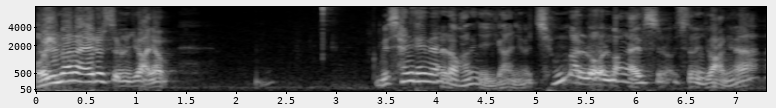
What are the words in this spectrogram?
얼마나 애를 쓰는 줄 아냐? 그러면 생생내려고 하는 얘기가 아니에요. 정말로 얼마나 애를 쓰는 줄 아냐?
